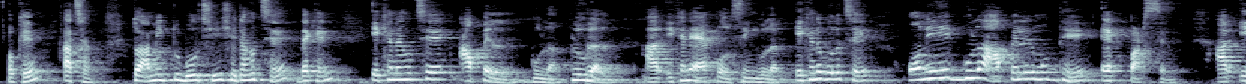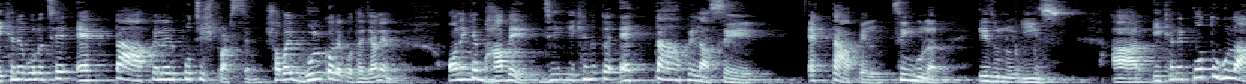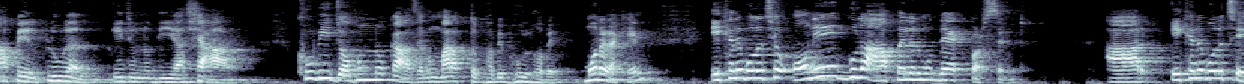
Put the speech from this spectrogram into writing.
ওকে আচ্ছা তো আমি একটু বলছি, সেটা হচ্ছে, দেখেন, এখানে হচ্ছে আপেলগুলা প্লুরাল আর এখানে অ্যাপল সিঙ্গুলার এখানে বলেছে অনেকগুলো আপেলের মধ্যে এক পার্সেন্ট আর এখানে বলেছে একটা আপেলের পঁচিশ পার্সেন্ট সবাই ভুল করে কোথায় জানেন? অনেকে ভাবে যে এখানে তো একটা আপেল আছে, একটা আপেল সিঙ্গুলার এই জন্য ইজ আর এখানে কতগুলো আপেল প্লুরাল এই জন্য দিয়ে আসে আর। খুবই জঘন্য কাজ এবং মারাত্মকভাবে ভুল হবে। মনে রাখেন, এখানে বলেছে অনেকগুলো আপেলের মধ্যে এক পার্সেন্ট আর এখানে বলেছে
